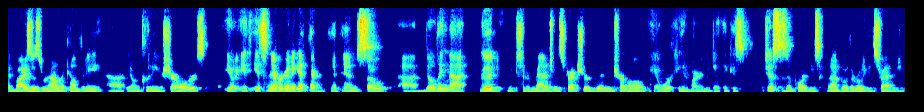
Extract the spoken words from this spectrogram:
advisors around the company, uh, you know, including your shareholders, you know, it, it's never going to get there. And, and so, uh, building that good sort of management structure, good internal you know, working environment, I think is just as important as coming with a really good strategy.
